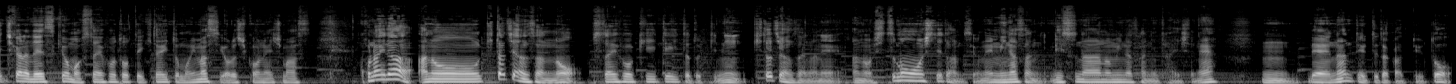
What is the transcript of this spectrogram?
い、力です。今日もスタイフを取っていきたいと思います。よろしくお願いします。この間、あのー、北ちゃんさんのスタイフを聞いていた時に、北ちゃんさんがね、あの、質問をしてたんですよね。皆さんに、リスナーの皆さんに対してね。うん。で、何て言ってたかっていうと、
